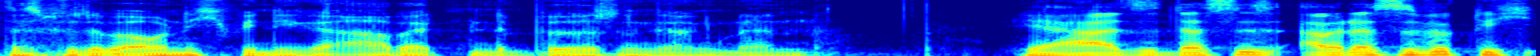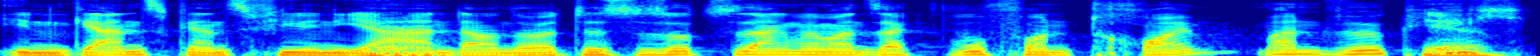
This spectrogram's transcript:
Das wird aber auch nicht weniger Arbeit mit dem Börsengang dann. Ja, also das ist, aber das ist wirklich in ganz, ganz vielen Jahren ja. da. Und das ist sozusagen, wenn man sagt, wovon träumt man wirklich?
